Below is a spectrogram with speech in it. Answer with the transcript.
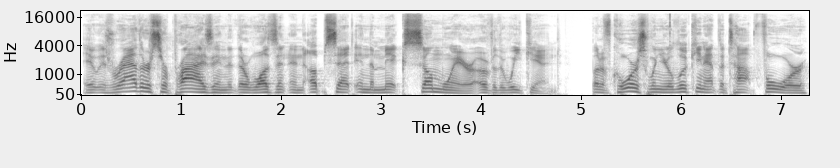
It was rather surprising that there wasn't an upset in the mix somewhere over the weekend. But of course, when you're looking at the top four,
